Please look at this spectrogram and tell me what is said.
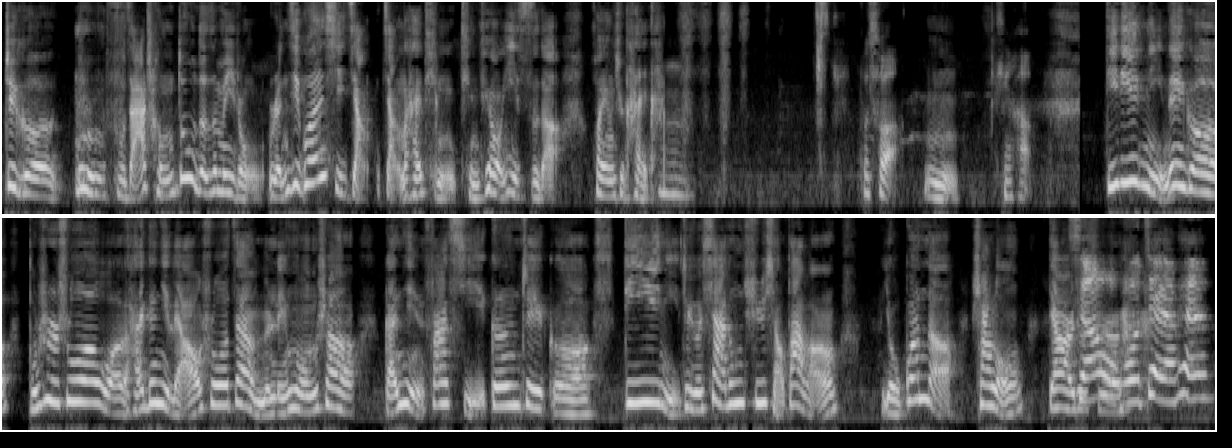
这个嗯复杂程度的这么一种人际关系，讲讲的还挺挺挺有意思的，欢迎去看一看。不错，嗯挺好。迪迪，你那个不是说我还跟你聊说，在我们玲珑上赶紧发起跟这个第一，你这个下东区小霸王有关的沙龙；第二就行，是我我这两天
